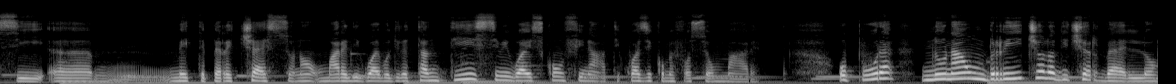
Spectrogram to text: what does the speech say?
si eh, mette per eccesso, no? un mare di guai vuol dire tantissimi guai sconfinati, quasi come fosse un mare. Oppure non ha un briciolo di cervello,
